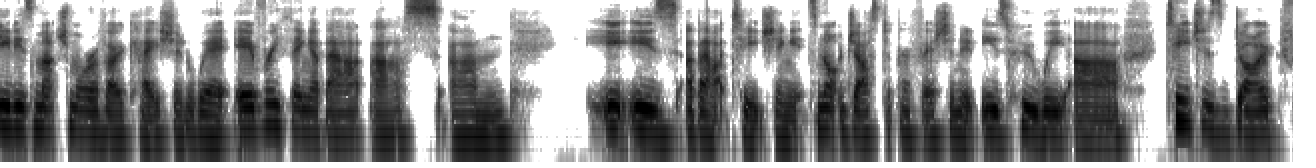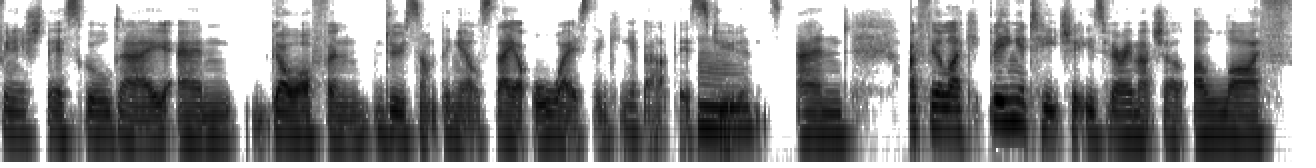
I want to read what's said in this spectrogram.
it is much more a vocation where everything about us um, is about teaching. It's not just a profession, it is who we are. Teachers don't finish their school day and go off and do something else. They are always thinking about their mm. students. And I feel like being a teacher is very much a, a life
